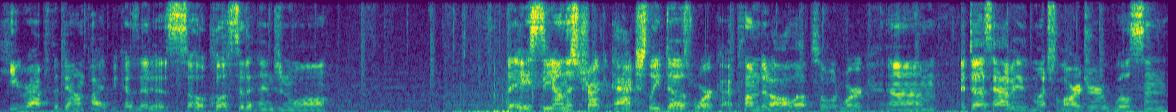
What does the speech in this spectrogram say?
Heat wrapped the downpipe because it is so close to the engine wall. The AC on this truck actually does work. I plumbed it all up so it would work. Um, it does have a much larger Wilson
